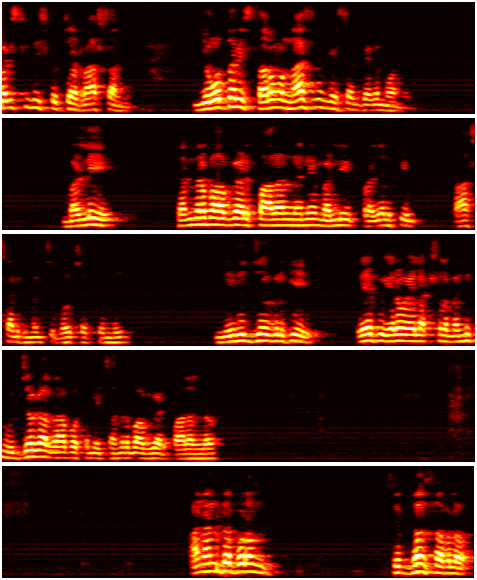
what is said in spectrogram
పరిస్థితి తీసుకొచ్చాడు రాష్ట్రాన్ని. యువతని సర్వనాశనం చేశాడు జగన్మోహన్ రెడ్డి. మళ్ళీ చంద్రబాబు గారి పాలనలోనే మళ్ళీ ప్రజలకి రాష్ట్రానికి మంచి భవిష్యత్తు ఉంది. నిరుద్యోగులకి రేపు ఇరవై లక్షల మందికి ఉద్యోగాలు రాబోతున్నాయి చంద్రబాబు గారి పాలనలో. అనంతపురం సిద్ధం సభలో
